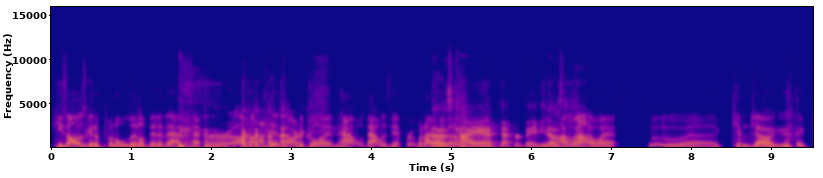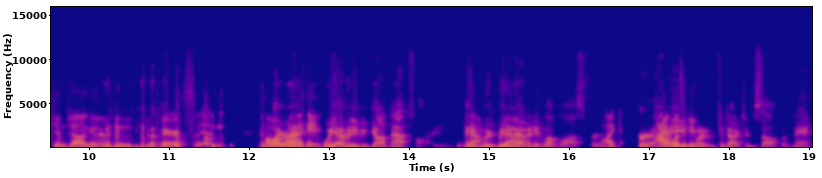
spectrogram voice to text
he's always going to put a little bit of that pepper on his article, and that that was it for when I that was that, cayenne went, pepper, baby. That was I went. I went. Ooh, uh, Kim Jong Kim Jong Un comparison. All like right, we, we, haven't even gone that far. No, we, we no. didn't have any love lost for like for how I wasn't he even conduct himself, but man,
